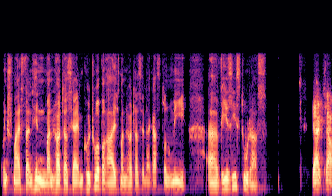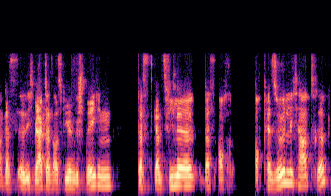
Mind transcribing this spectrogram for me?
und schmeißt dann hin. Man hört das ja im Kulturbereich, man hört das in der Gastronomie. Äh, wie siehst du das? Ja, klar. Das, äh, ich merke das aus vielen Gesprächen, dass ganz viele das auch, auch persönlich hart trifft,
